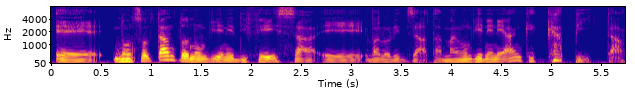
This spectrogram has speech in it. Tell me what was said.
eh, non soltanto non viene difesa e valorizzata, ma non viene neanche capita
